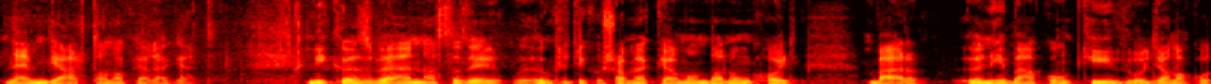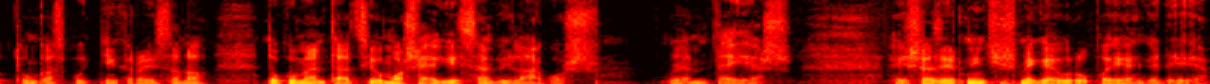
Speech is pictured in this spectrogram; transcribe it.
nem gyártanak eleget. Miközben azt azért önkritikusan meg kell mondanunk, hogy bár önhibákon kívül gyanakodtunk a Sputnikra, hiszen a dokumentáció ma se egészen világos, nem teljes, és ezért nincs is még európai engedélye.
